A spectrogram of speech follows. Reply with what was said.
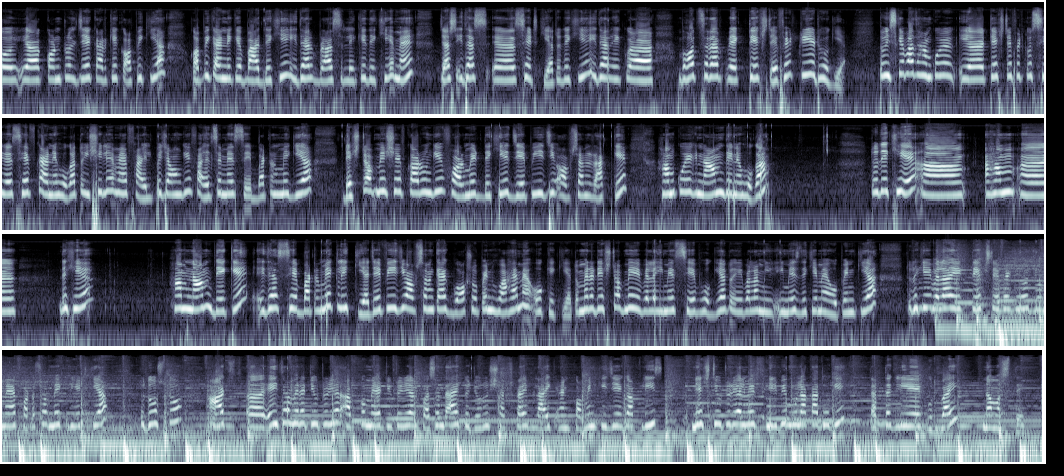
कंट्रोल जे करके कॉपी किया। कॉपी करने के बाद देखिए, इधर ब्रश लेके देखिए, मैं जस्ट इधर सेट किया। तो देखिए, इधर एक बहुत सारा एक टेक्स्ट इफ़ेक्ट क्रिएट हो गया। तो इसके बाद हमको टेक्स्ट इफ़ेक्ट को सेव करने होगा तो इसीलिए मैं फ़ाइल पे जाऊँगी। फ़ाइल से मैं सेव बटन में गया डेस्कटॉप में सेव करूँगी। फॉर्मेट देखिए जेपीजी ऑप्शन रख के हमको एक नाम देने होगा। तो देखिए हम देखिए, हम नाम दे के इधर सेव बटन में क्लिक किया। जेपीजी ऑप्शन का एक बॉक्स ओपन हुआ है, मैं ओके किया। तो मेरा डेस्कटॉप में ये वाला इमेज सेव हो गया तो ये वाला इमेज देखिए मैं ओपन किया। तो देखिए, ये वाला एक टेक्स्ट इफ़ेक्ट हो जो मैं फोटोशॉप में क्रिएट किया। तो दोस्तों, आज यही था मेरा ट्यूटोरियल आपको मेरा ट्यूटोरियल पसंद आए तो ज़रूर सब्सक्राइब लाइक एंड कमेंट कीजिएगा प्लीज़ नेक्स्ट ट्यूटोरियल में फिर भी मुलाकात होगी। तब तक लिए गुड बाय नमस्ते।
